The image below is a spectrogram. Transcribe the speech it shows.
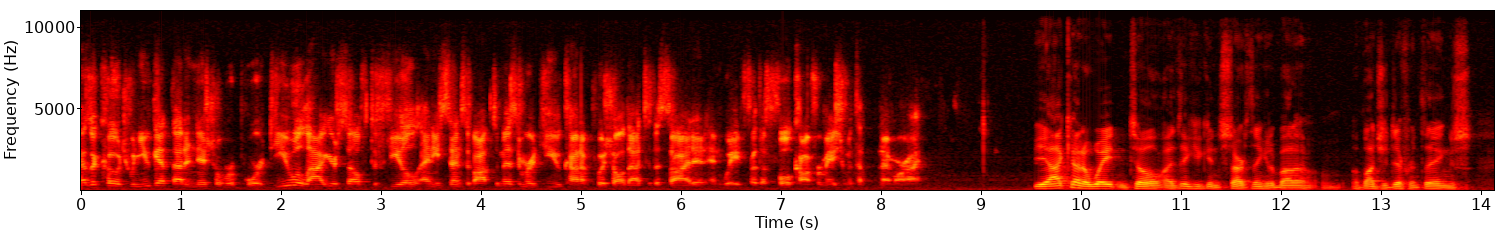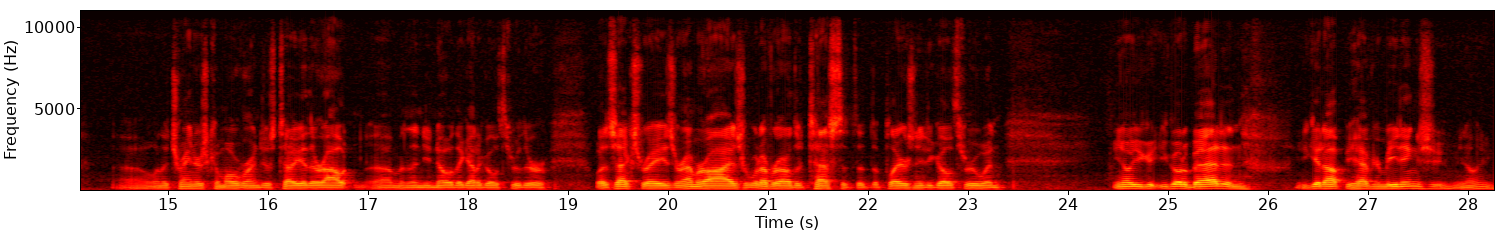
as a coach, when you get that initial report, do you allow yourself to feel any sense of optimism, or do you kind of push all that to the side and, and wait for the full confirmation with an MRI? Yeah, I kind of wait until I think you can start thinking about a, a bunch of different things uh, when the trainers come over and just tell you they're out, um, and then you know they got to go through their whether it's X-rays or MRIs or whatever other tests that the, the players need to go through, and you know you you go to bed and you get up, you have your meetings, you you know you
